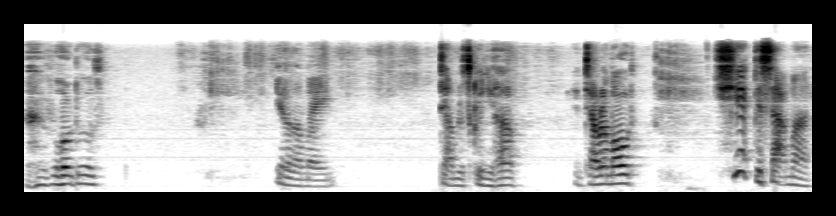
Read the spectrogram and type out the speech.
photos. You know the main tablet screen you have in tablet mode. Check this out, man.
